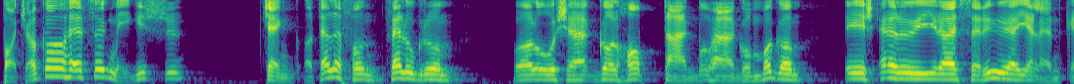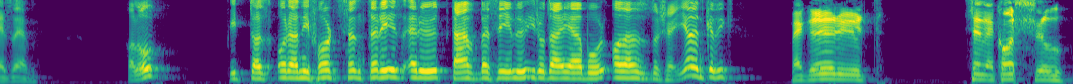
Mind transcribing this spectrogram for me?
Pacsak a herceg mégis. Cseng a telefon, felugrom, valósággal haptákba vágom magam, és előírásszerűen jelentkezem. Haló? Itt az Orani Ford Szent Teréz erő távbeszélő irodájából alázatosan jelentkezik? Megőrült. Szöveg hosszú.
